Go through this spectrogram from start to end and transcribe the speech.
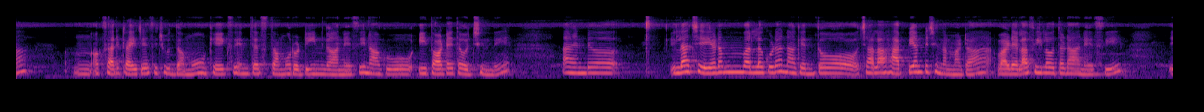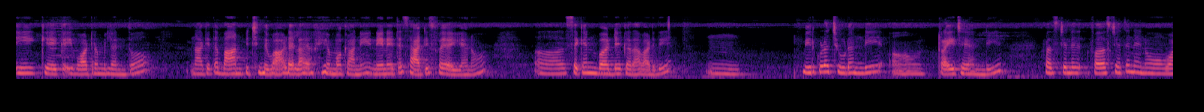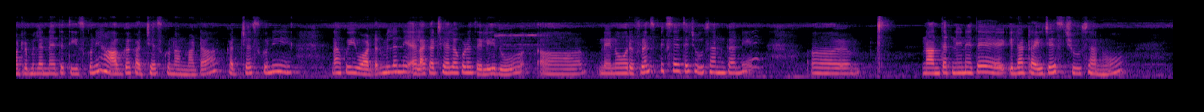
ఒకసారి ట్రై చేసి చూద్దాము. కేక్స్ ఏం తెస్తాము రొటీన్గా అనేసి నాకు ఈ థాట్ అయితే వచ్చింది. అండ్ ఇలా చేయడం వల్ల కూడా నాకు ఎంతో చాలా హ్యాపీ అనిపించింది అనమాట వాడు ఎలా ఫీల్ అవుతాడా అనేసి ఈ కేక్ ఈ వాటర్ మిలన్తో నాకైతే బాగా అనిపించింది వాడు ఎలా ఏమో కానీ నేనైతే సాటిస్ఫై అయ్యాను. సెకండ్ బర్త్డే కదా వాడిది. మీరు కూడా చూడండి ట్రై చేయండి. ఫస్ట్ ఫస్ట్ అయితే నేను వాటర్ మిలన్ అయితే తీసుకుని హాఫ్గా కట్ చేసుకున్నాను అనమాట కట్ చేసుకుని నాకు ఈ వాటర్ మిలన్ని ఎలా కట్ చేయాలో కూడా తెలియదు నేను రిఫరెన్స్ పిక్స్ అయితే చూశాను కానీ నా అంతటి నేనైతే ఇలా ట్రై చేసి చూశాను.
